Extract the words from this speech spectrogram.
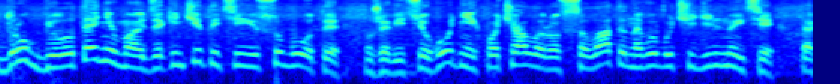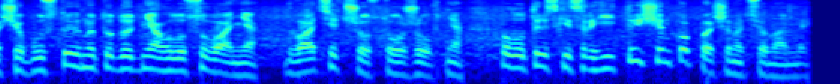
Друк бюлетенів мають закінчити цієї суботи. Уже від сьогодні їх почали розсилати на виборчі дільниці, так щоб устигнути до дня голосування 26 жовтня. Полотирський Сергій Тищенко, перший національний.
